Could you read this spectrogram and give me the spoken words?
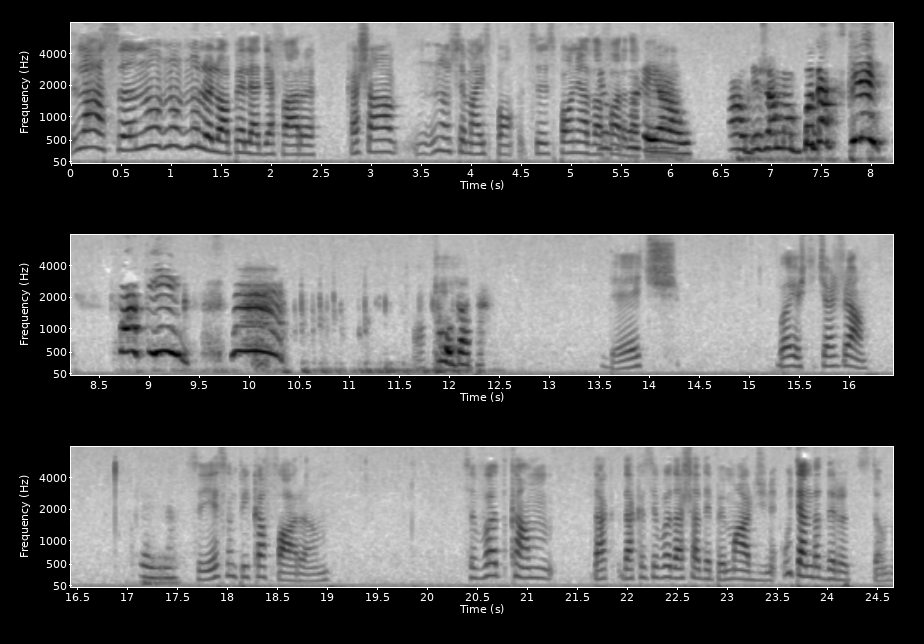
Lasă, nu, nu, nu le lua pe alea de afară. Că așa nu se mai spawn, se spawnează Eu afară nu dacă le nu- iau. Au, deja m-am băgat schelet! Fucking! Mm! Ok. Oh, gata. Deci... Bă, eu știi ce aș vrea? Ce ai vrea? Să ies un pic afară. Să văd cam... Dacă, dacă se văd așa de pe margine... Uite, am dat de redstone.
